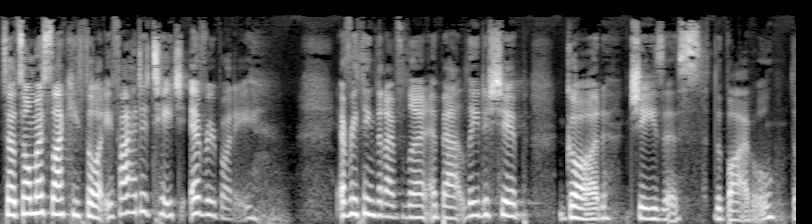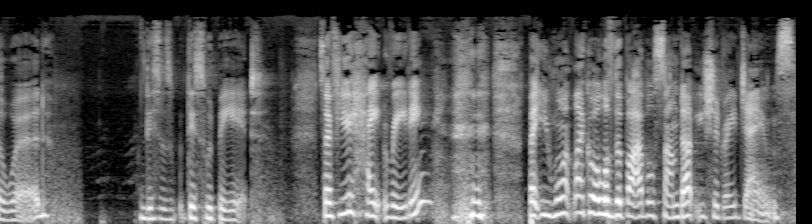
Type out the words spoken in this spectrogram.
So it's almost like he thought if I had to teach everybody everything that I've learned about leadership, God, Jesus, the Bible, the Word, this is this would be it. So if you hate reading, but you want like all of the Bible summed up, you should read James.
